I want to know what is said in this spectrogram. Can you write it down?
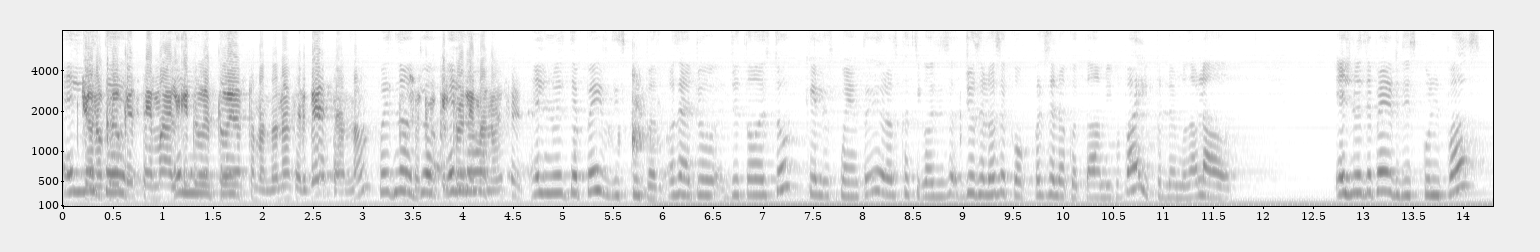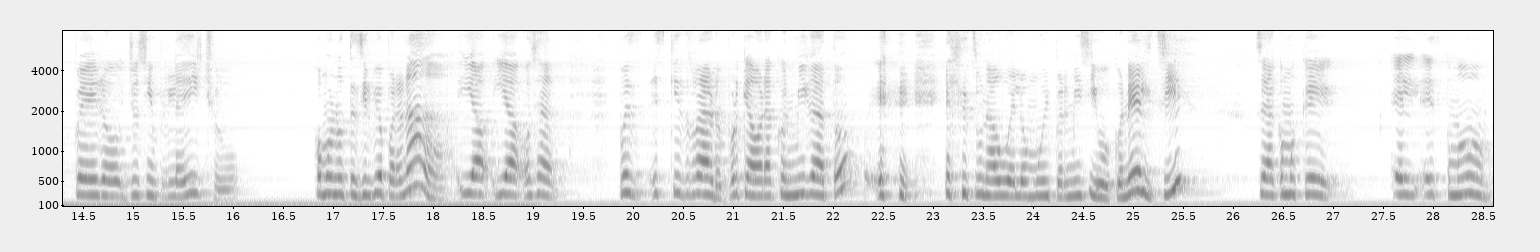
él yo no creo que esté mal que tú estuvieras tomando una cerveza, ¿no? Pues no, yo, él, no, es él no es de pedir disculpas. O sea, yo, yo todo esto que les cuento y de los castigos, yo se lo, he, pues, se lo he contado a mi papá y pues lo hemos hablado. Él no es de pedir disculpas, pero yo siempre le he dicho, como no te sirvió para nada. Y, y o sea pues es que es raro, porque ahora con mi gato, él es un abuelo muy permisivo con él, ¿sí? O sea, como que él es como,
